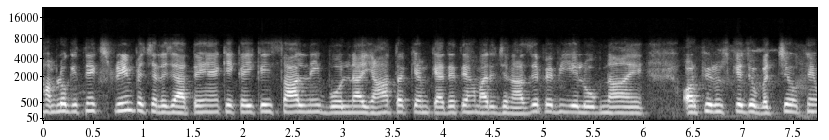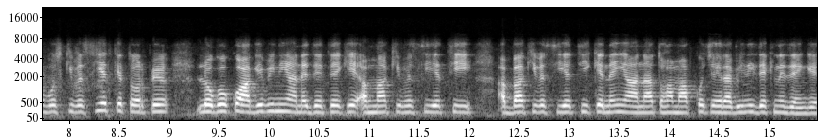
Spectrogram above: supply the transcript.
ہم لوگ اتنے ایکسٹریم پہ چلے جاتے ہیں کہ کئی کئی سال نہیں بولنا، یہاں تک کہ ہم کہہ دیتے ہیں ہمارے جنازے پہ بھی یہ لوگ نہ آئیں۔ اور پھر اس کے جو بچے ہوتے ہیں، وہ اس کی وصیت کے طور پہ لوگوں کو آگے بھی نہیں آنے دیتے کہ اماں کی وصیت تھی، ابا کی وصیت تھی کہ نہیں آنا تو ہم آپ کو چہرہ بھی نہیں دیکھنے دیں گے۔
